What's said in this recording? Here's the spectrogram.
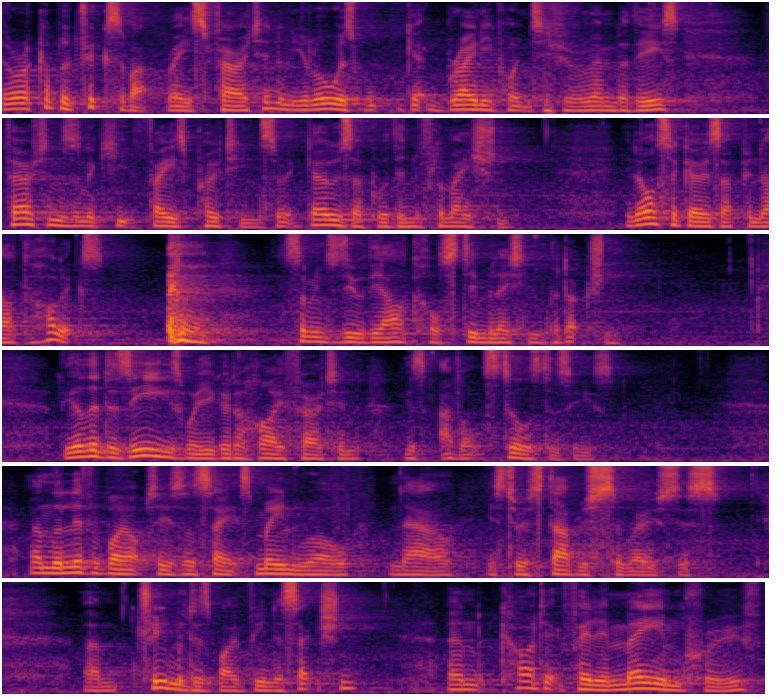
There are a couple of tricks about raised ferritin, and you'll always get brownie points if you remember these. Ferritin is an acute phase protein, so it goes up with inflammation. It also goes up in alcoholics, something to do with the alcohol stimulating production. The other disease where you get a high ferritin is adult Still's disease. And the liver biopsy, as I say, its main role now is to establish cirrhosis. Um, treatment is by venesection, and cardiac failure may improve,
